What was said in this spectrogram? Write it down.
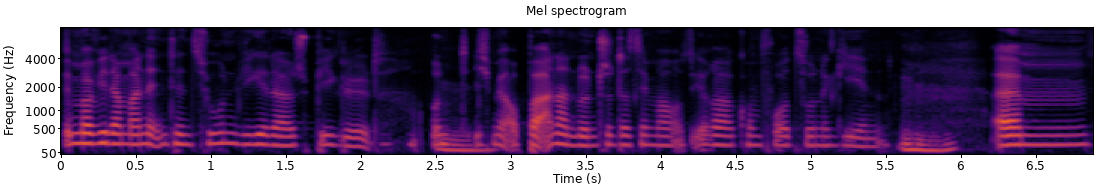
immer wieder meine Intention wieder spiegelt. Und Mhm. ich mir auch bei anderen wünsche, dass sie mal aus ihrer Komfortzone gehen. Mhm. Ähm,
